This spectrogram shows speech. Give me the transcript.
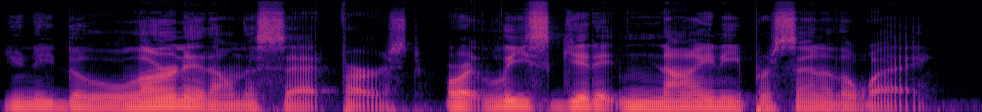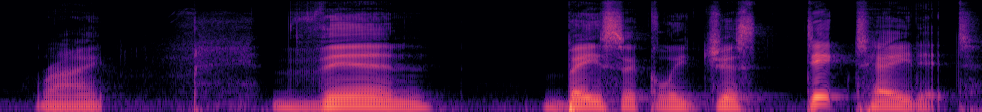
You need to learn it on the set first, or at least get it 90% of the way, right? Then basically just dictate it,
